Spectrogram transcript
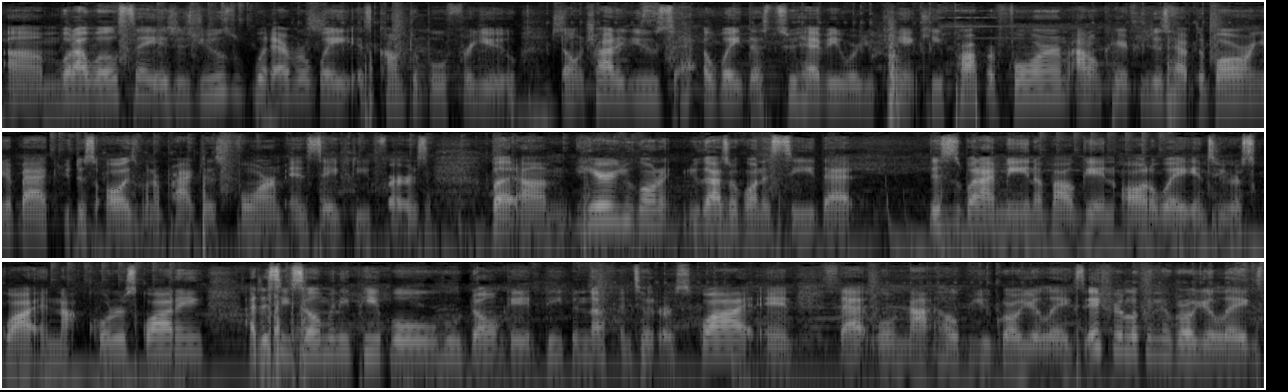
Um, what I will say is just use whatever weight is comfortable for you. Don't try to use a weight that's too heavy where you can't keep proper form. I don't care if you just have the bar on your back. You just always want to practice form and safety first. But um, here you going you guys are going to see that this is what I mean about getting all the way into your squat and not quarter squatting. I just see so many people who don't get deep enough into their squat, and that will not help you grow your legs. If you're looking to grow your legs,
